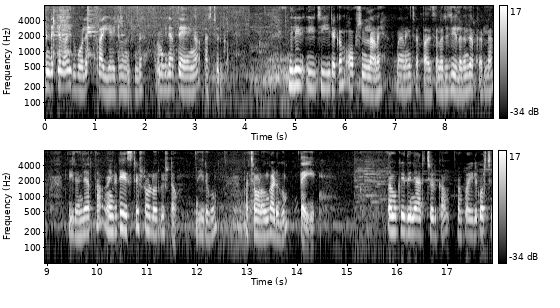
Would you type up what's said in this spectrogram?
വെണ്ടയ്ക്കതാ ഇതുപോലെ ഫ്രൈ ആയിട്ട് വന്നിട്ടുണ്ട്. നമുക്കിനി ആ തേങ്ങ അരച്ചെടുക്കാം. ഇതിൽ ഈ ജീരകം ഓപ്ഷനിലാണേ വേണമെങ്കിൽ ചേർത്താൽ ചിലർ ജീരകം ചേർക്കാറില്ല. ജീരകം ചേർത്താൽ അതിന്റെ ടേസ്റ്റ് ഇഷ്ടമുള്ളവർക്ക് ഇഷ്ടമാവും. ജീരകവും പച്ചമുളകും കടുകും തേയും നമുക്ക് ഇതിനെ അരച്ചെടുക്കാം. അപ്പോൾ അതിൽ കുറച്ച്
